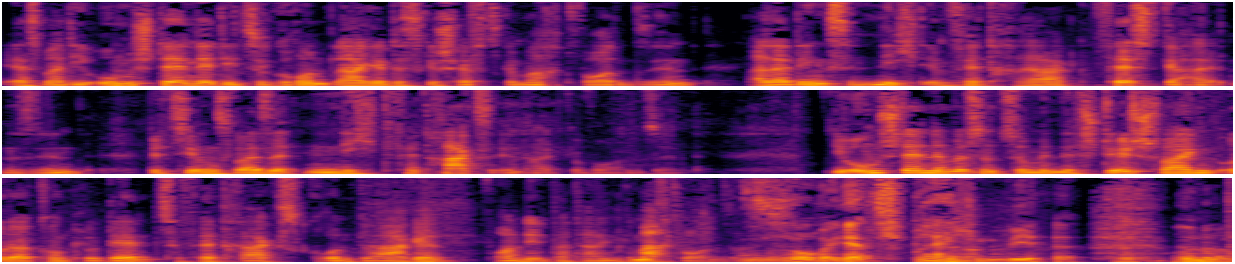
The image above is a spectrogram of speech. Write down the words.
erstmal die Umstände, die zur Grundlage des Geschäfts gemacht worden sind, allerdings nicht im Vertrag festgehalten sind, beziehungsweise nicht Vertragsinhalt geworden sind. Die Umstände müssen zumindest stillschweigend oder konkludent zur Vertragsgrundlage von den Parteien gemacht worden sein. So, jetzt sprechen wir. Und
